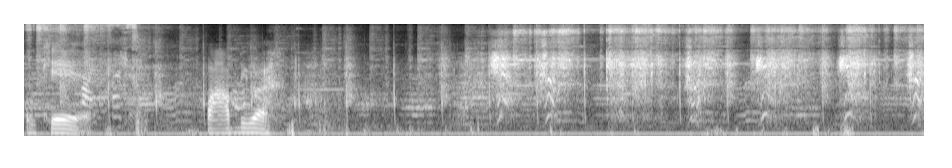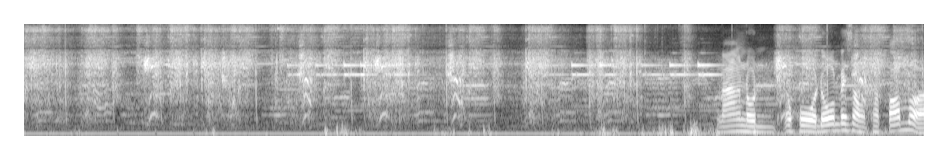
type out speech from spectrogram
โอเคฟาร์มดีกว่า นางโดนโอ้โหโดนไปสองทับป้อมเหรอ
